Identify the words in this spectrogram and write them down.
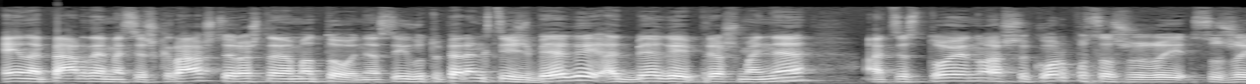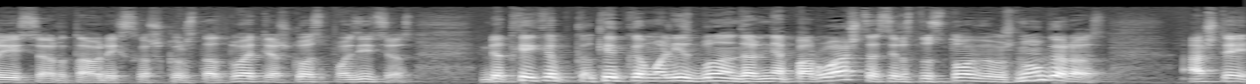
eina perdavimas iš krašto ir aš tave matau, nes jeigu tu per anksti išbėgai, atbėgai prieš mane, atsistoji, nu aš korpusą sužaisiu, ar tau reiks kažkur statuoti, ieškos pozicijos. Bet kai, kaip, kaip kamuolys būna dar neparuoštas ir tu stovi už nugaros, aš, tai,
